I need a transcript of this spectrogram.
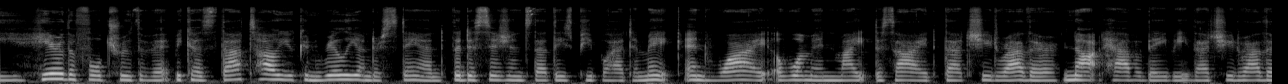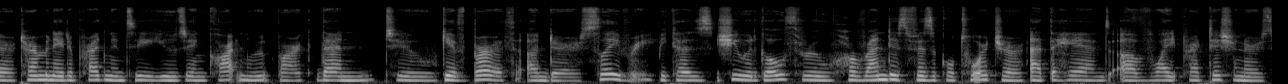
hear the full truth of it because that's how you can really understand the decisions that these people had to make and why a woman might decide that she'd rather not have a baby, that she'd rather terminate a pregnancy using cotton root bark than to give birth under slavery because she would go through horrendous physical torture at the hands of white practitioners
